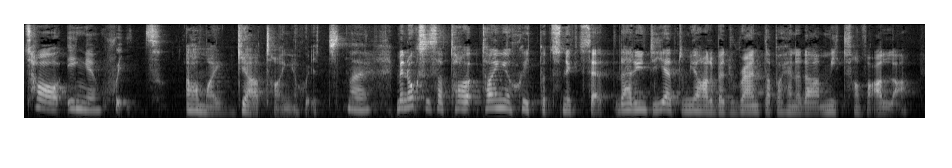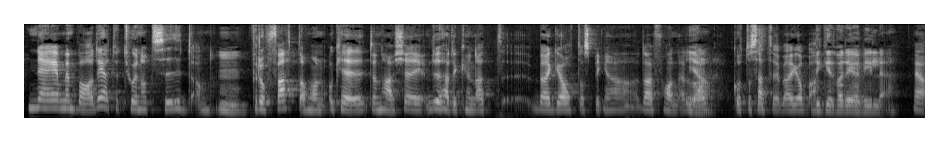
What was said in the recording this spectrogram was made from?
Ta ingen skit. Oh my god, ta ingen skit. Nej. Men också så här, ta, ta ingen skit på ett snyggt sätt. Det hade ju inte hjälpt om jag hade börjat ranta på henne där mitt framför alla. Nej, men bara det att du tog henne åt sidan. Mm. För då fattar hon, okej, den här tjejen, du hade kunnat börja gråta och springa därifrån eller Ja. gått och satt dig och börjat jobba. Vilket var det jag ville. Ja.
